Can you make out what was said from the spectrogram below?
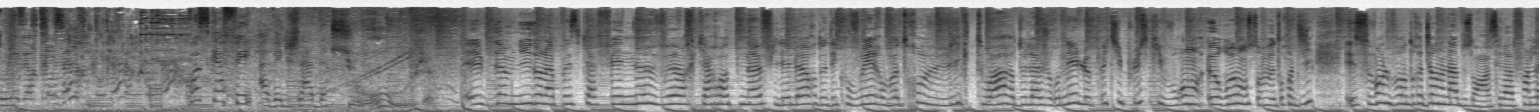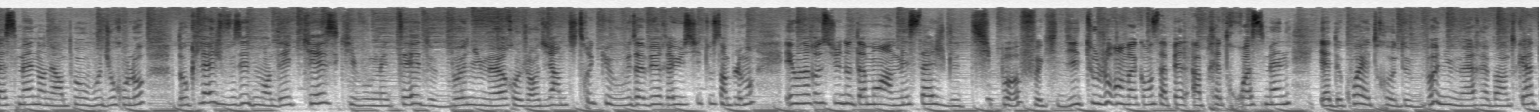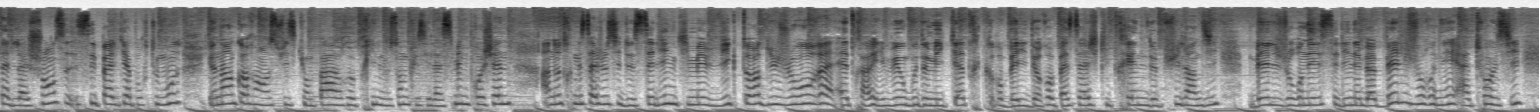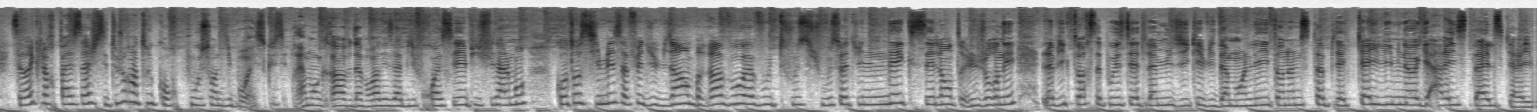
9h13h. Pause café avec Jade. sur Rouge. Et bienvenue dans la pause café 9h49. Il est l'heure de découvrir votre victoire de la journée, le petit plus qui vous rend heureux en ce vendredi. Et souvent le vendredi, on en a besoin. hein. C'est la fin de la semaine, on est un peu au bout du rouleau. Donc là, je vous ai demandé qu'est-ce qui vous mettait de bonne humeur aujourd'hui? Un petit truc que vous avez réussi tout simplement. Et on a reçu notamment un message de Tip-Off qui dit toujours en vacances après, après trois semaines, il y a de quoi être de bonne humeur. Et ben en tout cas, tu as de la chance. C'est pas le cas pour tout le monde. Il y en a encore un en Suisse qui n'ont pas repris. Il me semble que c'est la semaine prochaine. Un autre message aussi de Céline qui met victoire du jour. Être arrivée au bout de mes quatre corbeilles de repassage qui traînent depuis lundi. Belle journée, Céline. Et ben, belle journée à toi aussi. C'est vrai que le repassage, c'est toujours un truc qu'on repousse. On dit, bon, est-ce que c'est vraiment grave d'avoir des habits froissés? Et puis finalement, quand on s'y met, ça fait du bien. Bravo à vous tous. Je vous souhaite une excellente journée. La victoire, ça peut aussi être la musique, évidemment. Les hits non-stop, il y a Kylie Minogue, Harry Styles qui arrive.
